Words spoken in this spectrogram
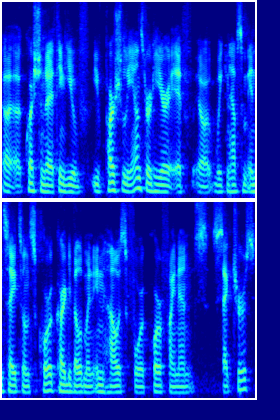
a question that I think you've you've partially answered here. If uh, we can have some insights on scorecard development in house for core finance sectors,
